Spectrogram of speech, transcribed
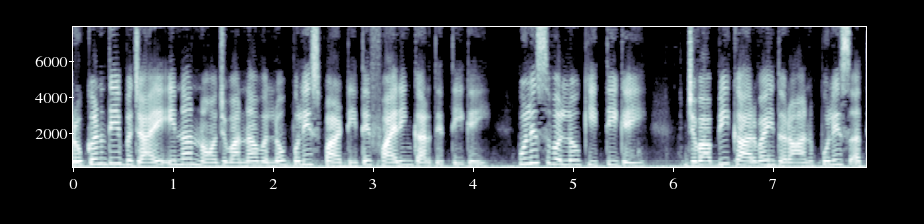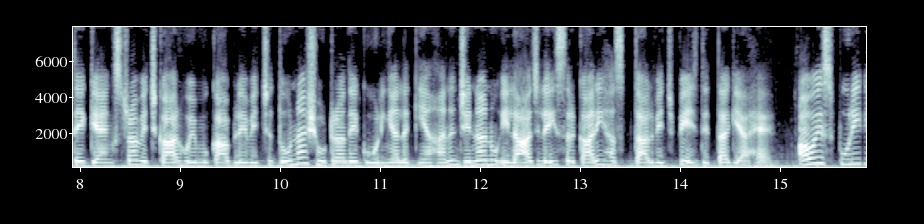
ਰੁਕਣ ਦੀ ਬਜਾਏ ਇਹਨਾਂ ਨੌਜਵਾਨਾਂ ਵੱਲੋਂ ਪੁਲਿਸ ਪਾਰਟੀ ਤੇ ਫਾਇਰਿੰਗ ਕਰ ਦਿੱਤੀ ਗਈ। ਪੁਲਿਸ ਵੱਲੋਂ ਕੀਤੀ ਗਈ ਜਵਾਬੀ ਕਾਰਵਾਈ ਦੌਰਾਨ ਪੁਲਿਸ ਅਤੇ ਗੈਂਗਸਟਰਾਂ ਵਿਚਕਾਰ ਹੋਏ ਮੁਕਾਬਲੇ ਵਿੱਚ ਦੋਨਾਂ ਸ਼ੂਟਰਾਂ ਦੇ ਗੋਲੀਆਂ ਲੱਗੀਆਂ ਹਨ, ਜਿਨ੍ਹਾਂ ਨੂੰ ਇਲਾਜ ਲਈ ਸਰਕਾਰੀ ਹਸਪਤਾਲ ਵਿੱਚ ਭੇਜ ਦਿੱਤਾ ਗਿਆ ਹੈ। ਆਓ ਇਸ ਪੂਰੀ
